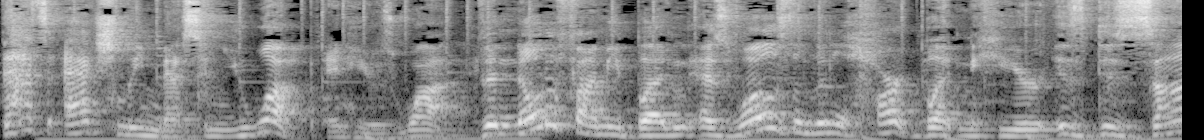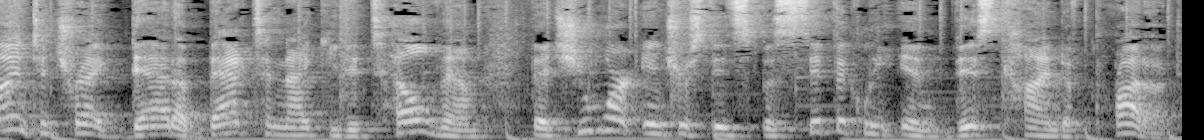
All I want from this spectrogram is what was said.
that's actually messing you up, and here's why. The notify me button, as well as the little heart button here, is designed to track data back to Nike to tell them that you are interested specifically in this kind of product.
